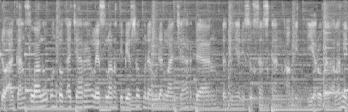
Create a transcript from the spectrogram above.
Doakan selalu untuk acara Leslar nanti besok mudah-mudahan lancar dan tentunya disukseskan Amin Ya Robbal Alamin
